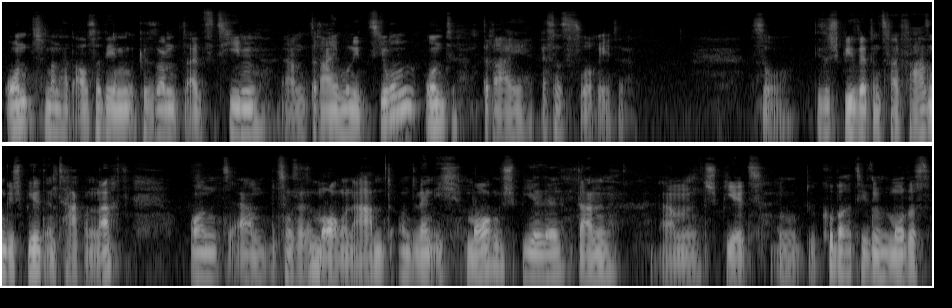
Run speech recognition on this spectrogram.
und man hat außerdem gesamt als Team ähm, drei Munition und drei Essensvorräte. So, dieses Spiel wird in zwei Phasen gespielt, in Tag und Nacht und ähm, beziehungsweise morgen und Abend. Und wenn ich morgen spiele, dann ähm, spielt im kooperativen Modus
